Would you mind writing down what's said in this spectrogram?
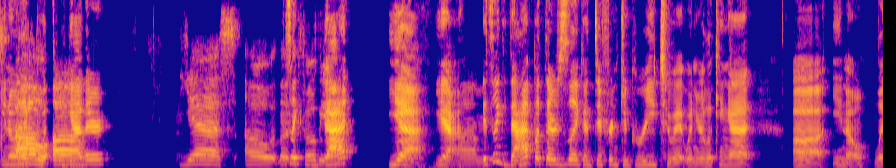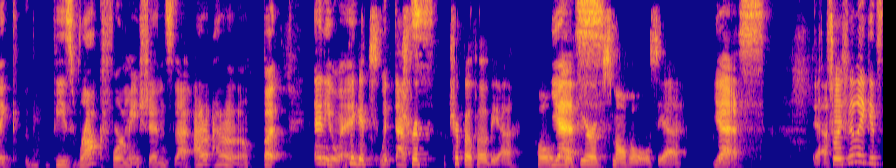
you know like oh, put uh, together yes oh it's like phobia. that yeah yeah um, it's like mm-hmm. that but there's like a different degree to it when you're looking at uh you know like these rock formations that i don't, I don't know but anyway i think it's with that trip, trypophobia hole yes fear of small holes yeah yes yeah. So I feel like it's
